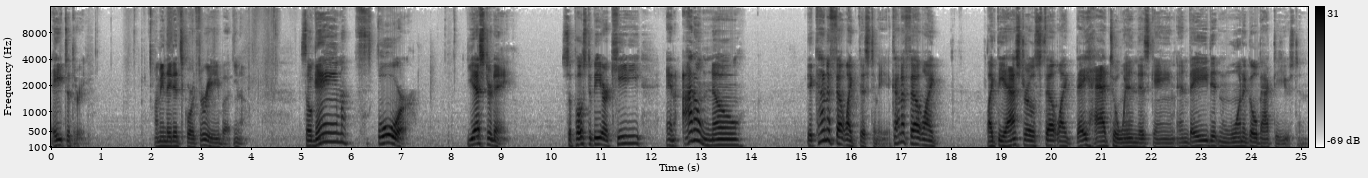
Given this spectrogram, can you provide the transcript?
Eight to three. I mean, they did score three, but you know. So, game four yesterday, supposed to be Urquidy, and I don't know. It kind of felt like this to me. It kind of felt like like the Astros felt like they had to win this game and they didn't want to go back to Houston.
